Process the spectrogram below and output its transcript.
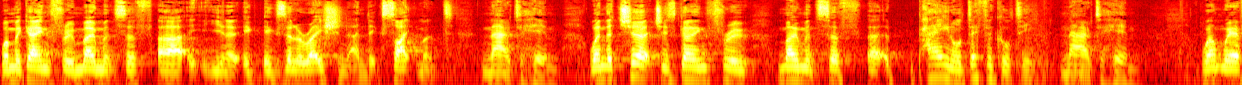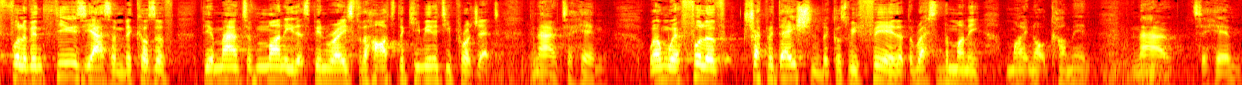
When we're going through moments of uh, you know, exhilaration and excitement, now to Him. When the church is going through moments of uh, pain or difficulty, now to Him. When we're full of enthusiasm because of the amount of money that's been raised for the Heart of the Community project, now to Him when we're full of trepidation because we fear that the rest of the money might not come in. Now to Him.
